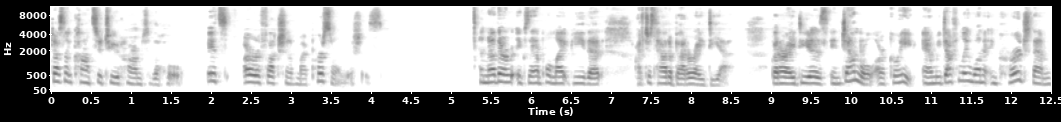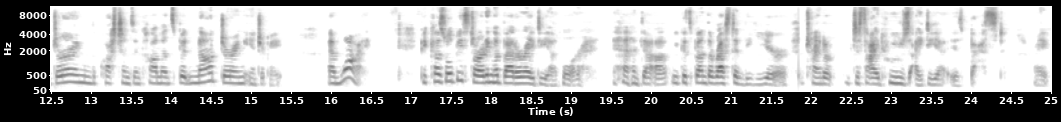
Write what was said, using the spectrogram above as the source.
doesn't constitute harm to the whole. It's a reflection of my personal wishes. Another example might be that I've just had a better idea but our ideas in general are great and we definitely want to encourage them during the questions and comments but not during integrate. And why? Because we'll be starting a better idea more and uh, we could spend the rest of the year trying to decide whose idea is best right?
